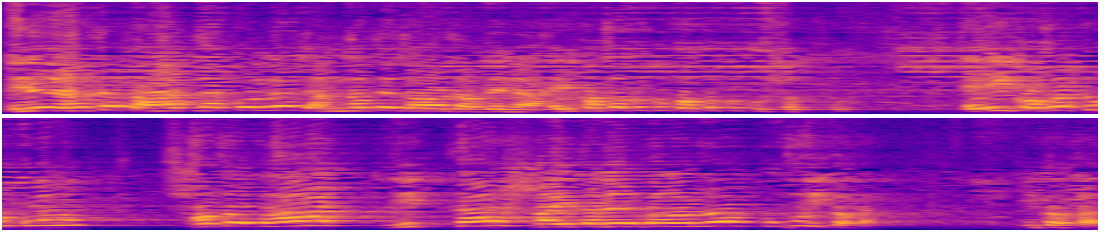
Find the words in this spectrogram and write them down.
পীরের হাতে পায়াত না করলে জান্নাতে যাওয়া যাবে না। এই কথাটুকু কতটুকু সত্য? এই কথাটুকু শতভাগ মিথ্যা, শয়তানের বানানো কুকুই কথা। কি কথা?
